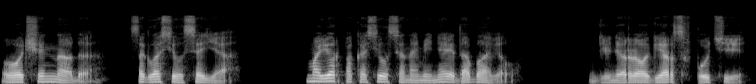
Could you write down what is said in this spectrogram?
«Очень надо», — согласился я. Майор покосился на меня и добавил. «Генерал Герц в пути,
